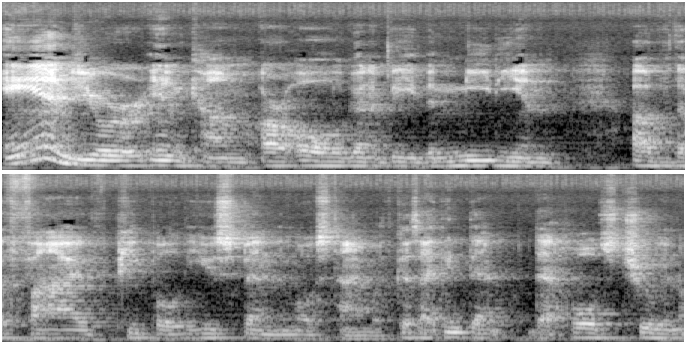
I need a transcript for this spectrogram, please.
and your income are all going to be the median of the five people you spend the most time with because I think that that holds true in,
